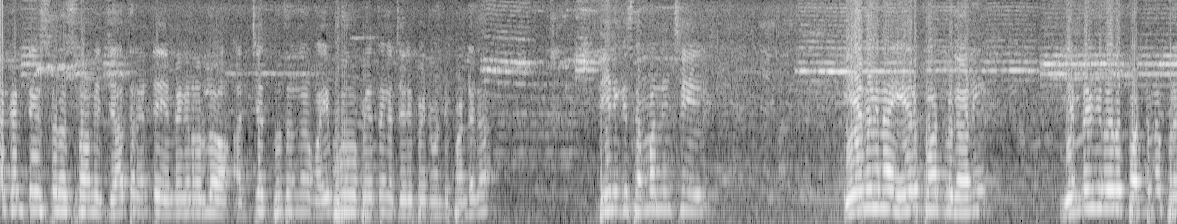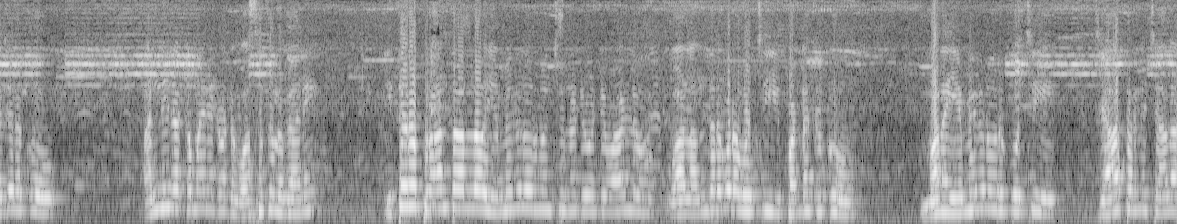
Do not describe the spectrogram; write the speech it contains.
వెంకటేశ్వర స్వామి జాతర అంటే ఎమ్మెగనూరులో అత్యద్భుతంగా వైభవపేతంగా జరిపేటువంటి పండుగ. దీనికి సంబంధించి ఏదైనా ఏర్పాట్లు కానీ ఎమ్మెగనూరు పట్టణ ప్రజలకు అన్ని రకమైనటువంటి వసతులు కానీ ఇతర ప్రాంతాల్లో ఎమ్మెగనూరు నుంచి ఉన్నటువంటి వాళ్ళు వాళ్ళందరూ కూడా వచ్చి ఈ పండగకు మన ఎమ్మెగనూరుకు వచ్చి జాతరని చాలా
